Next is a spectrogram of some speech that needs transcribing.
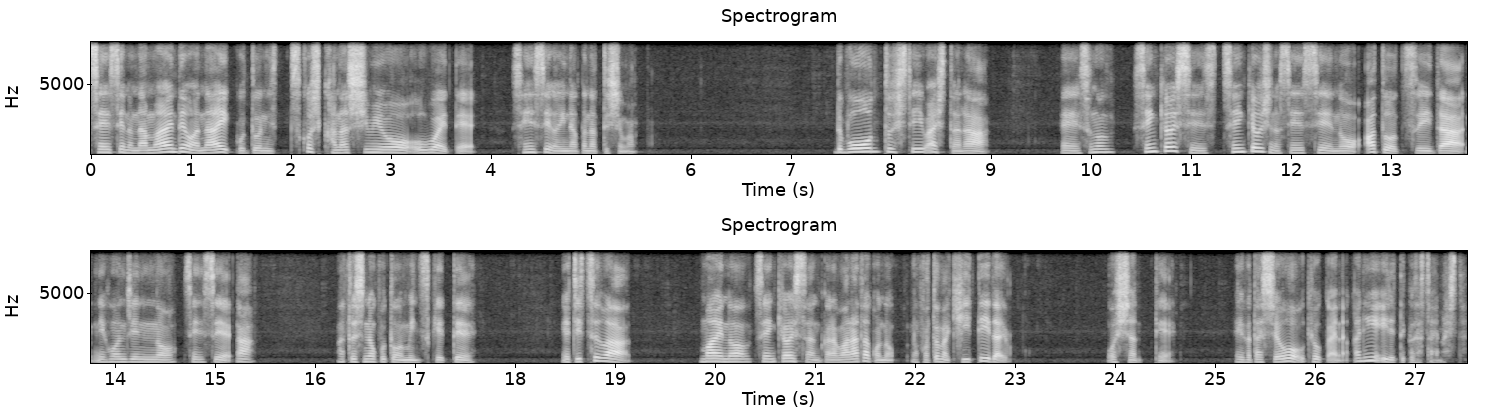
先生の名前ではないことに少し悲しみを覚えて先生がいなくなってしまう。でぼーっとしていましたら、えー、その宣教師宣教師の先生の後を継いだ日本人の先生が私のことを見つけていや実は前の宣教師さんからあなたこの言葉聞いていたよおっしゃって、私を教会の中に入れてくださいました。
